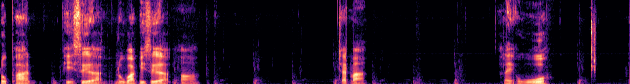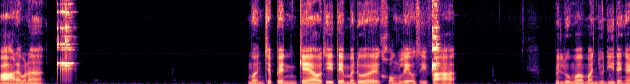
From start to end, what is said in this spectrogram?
รูปภาพผีเสื้อ รูปวาดผีเสื้อ อ๋อ จัดมา อะไร โอ้ ป้าอะไรวะนะเหมือนจะเป็นแก้วที่เต็มไปด้วยของเหลวสีฟ้า ไม่รู้ว่ามันอยู่นี่ได้ไง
